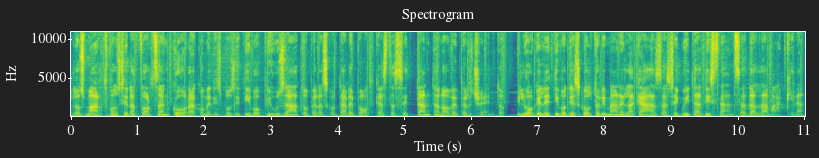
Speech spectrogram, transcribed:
Lo smartphone si rafforza ancora come dispositivo più usato per ascoltare podcast, 79%. Il luogo elettivo di ascolto rimane la casa, seguita a distanza dalla macchina.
